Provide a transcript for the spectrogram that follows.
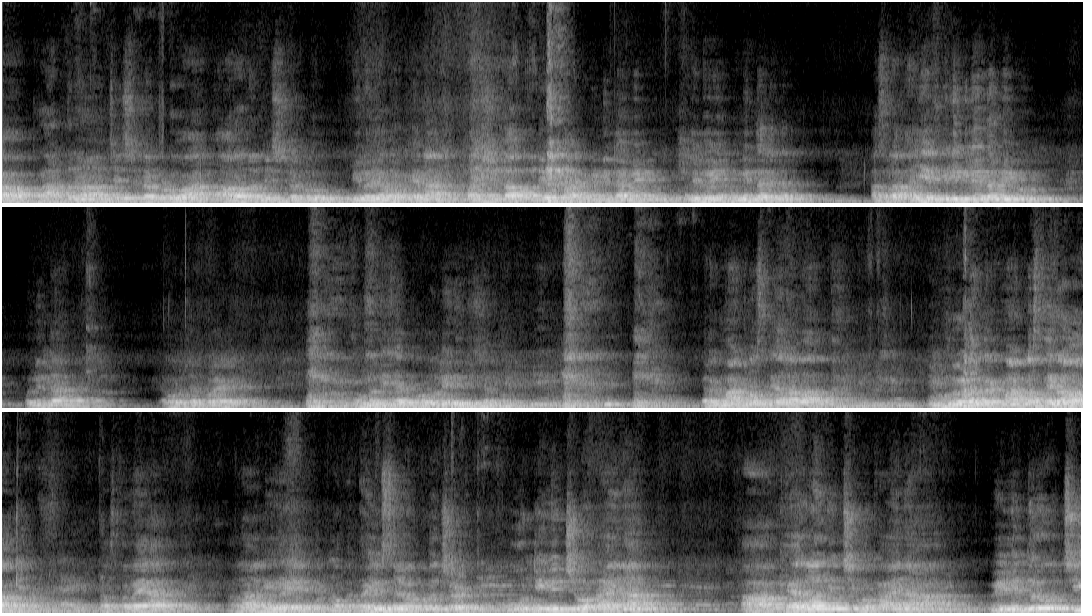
ప్రార్థన చేసేటప్పుడు ఆరాధన చేసేటప్పుడు మీలో ఎవరికైనా పరిశుద్ధాత్మ దేవుడు తాకి ఉండిందా మీకు? హల్లెలూయా. ఉండిందా లేదా? అసలు ఆ ఏ ఫీలింగ్ లేదా మీకు? ఉండిందా? ఎవరు చెప్పలే? ఉన్నది చెప్పరు లేనిది చెప్పరు. ఇలా మాటలు వస్తాయా రావా? ఈ ఊరు అందరికి మాటలు వస్తాయి రావా? వస్తున్నాయా? అలాగే ఒక దైవ సేవకుడు వచ్చాడు. ఊటీ నుంచి ఒక ఆయన ఆ కేరళ నుంచి ఒక ఆయన వీళ్ళిద్దరూ వచ్చి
